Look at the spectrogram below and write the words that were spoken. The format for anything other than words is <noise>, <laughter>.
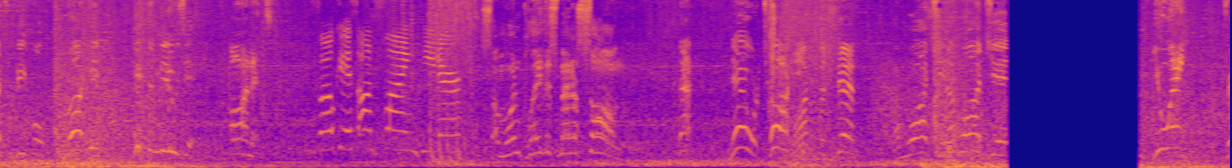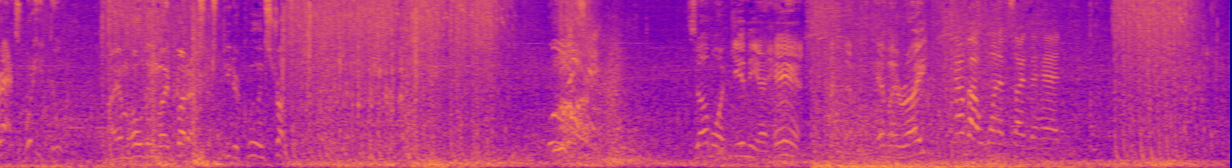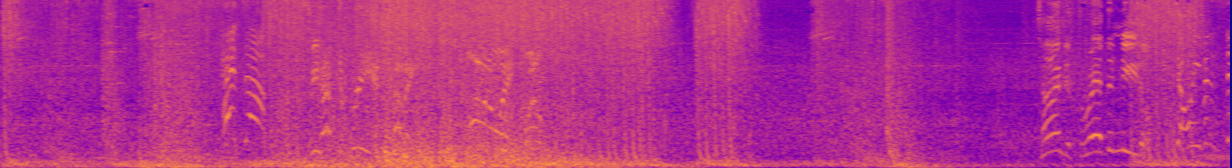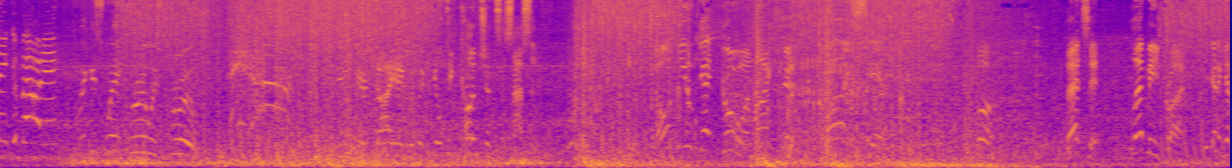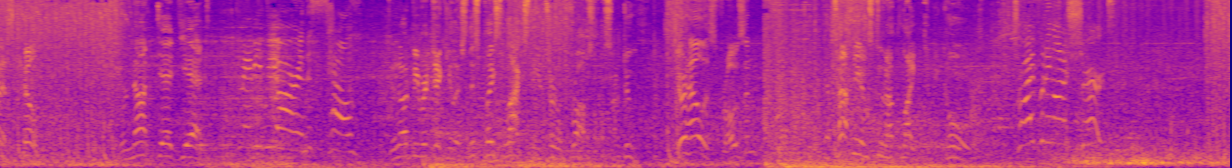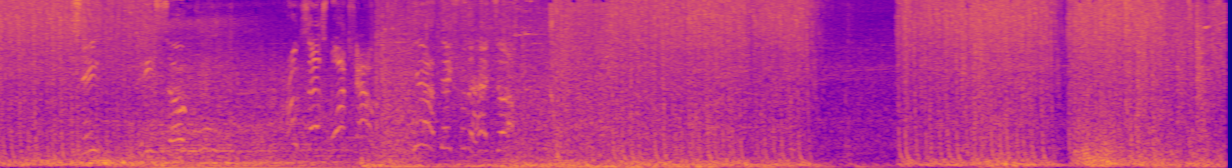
watch, people! Rocket, hit the music! On it! Focus on flying, Peter. Someone play this man a song! now we're talking! Watch the ship! I'm watching, I'm watching! You wait! Drax, what are you doing? I am holding my buttocks as Peter Quill instructed. Watch! Someone give me a hand! <laughs> Am I right? How about one upside the head? Heads up! We have debris incoming! Blow it away, Quill! Time to thread the needle! Don't even think about it! Quickest way through is through! You're dying with a guilty conscience, assassin! Don't you get goo on my ship! My shit! Oh, that's it. Let me drive. You're gonna get us killed. We're not dead yet. Maybe we are, and this is hell. Do not be ridiculous. This place lacks the eternal frost of Sarduth. Your hell is frozen? The Tathians do not like to be cold. Try putting on a shirt. See? He's so... Groot says watch out! Yeah, thanks for the heads up!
